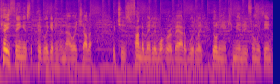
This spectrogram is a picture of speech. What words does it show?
Key thing is that people are getting to know each other, which is fundamentally what we're about at Woodlea, building a community from within.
